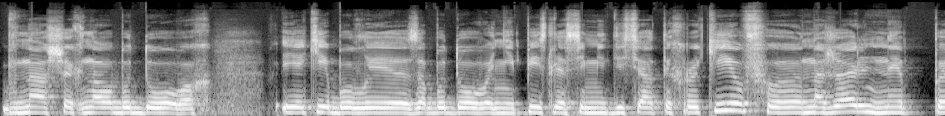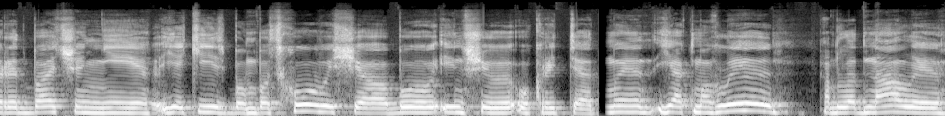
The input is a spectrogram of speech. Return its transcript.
в наших новобудовах, які були забудовані після 70-х років, е, на жаль, не передбачені якісь бомбосховища або інші укриття. Ми як могли обладнали.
